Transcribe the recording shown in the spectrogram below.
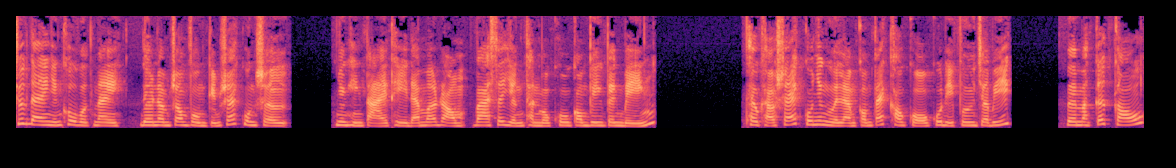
Trước đây những khu vực này đều nằm trong vùng kiểm soát quân sự, nhưng hiện tại thì đã mở rộng và xây dựng thành một khu công viên ven biển. Theo khảo sát của những người làm công tác khảo cổ của địa phương cho biết, về mặt kết cấu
